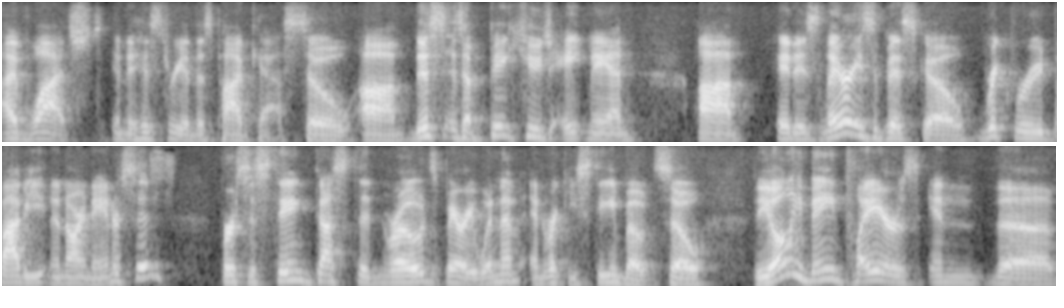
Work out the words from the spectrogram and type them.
I've watched in the history of this podcast. So um, this is a big, huge eight man. Um, it is Larry Zbyszko, Rick Rude, Bobby Eaton, and Arn Anderson versus Sting, Dustin Rhodes, Barry Windham, and Ricky Steamboat. So the only main players in the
